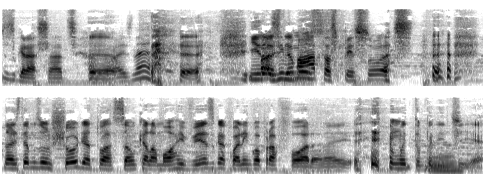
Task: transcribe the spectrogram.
Desgraçado esse É. rapaz, né? E nós Quase temos, mata as pessoas. nós temos um show de atuação que ela morre vesga com a língua pra fora, né? Muito bonitinha.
